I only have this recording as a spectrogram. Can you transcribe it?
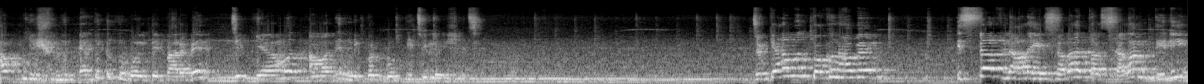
আপনি শুধু এতটুকু বলতে যে কিয়ামত আমাদের নিকটবর্তী চলে এসেছে। যে কিয়ামত কখন হবে? ইসরাফিল তিনি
